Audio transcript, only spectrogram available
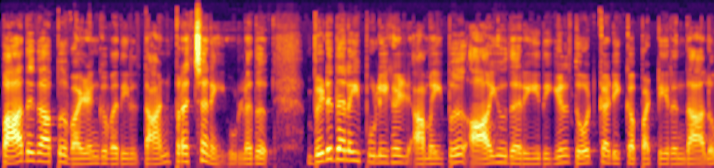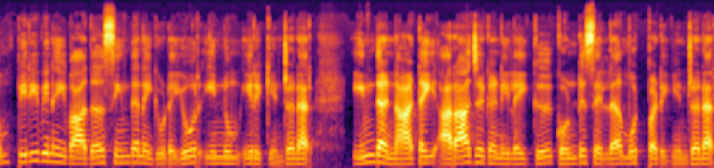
பாதுகாப்பு வழங்குவதில் தான் பிரச்சனை உள்ளது. விடுதலை புலிகள் அமைப்பு ஆயுத ரீதியில் தோற்கடிக்கப்பட்டிருந்தாலும் பிரிவினைவாத சிந்தனையுடையோர் இன்னும் இருக்கின்றனர். இந்த நாட்டை அராஜக நிலைக்கு கொண்டு செல்ல முற்படுகின்றனர்.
